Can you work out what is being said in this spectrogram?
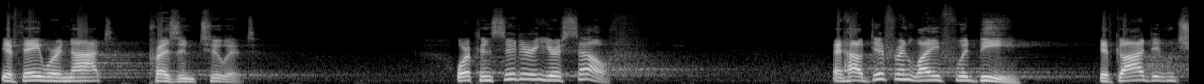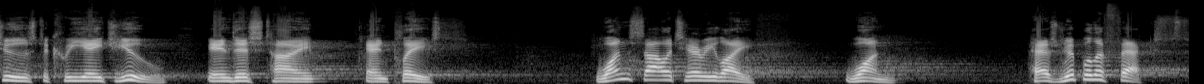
if they were not present to it. Or consider yourself and how different life would be if God didn't choose to create you in this time and place. One solitary life, one, has ripple effects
